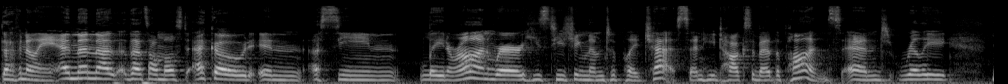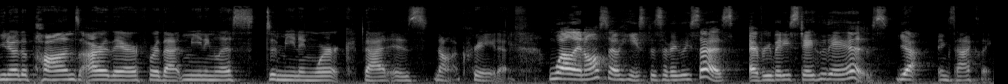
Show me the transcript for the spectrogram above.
Definitely. And then that that's almost echoed in a scene later on where he's teaching them to play chess and he talks about the pawns and really you know the pawns are there for that meaningless demeaning work that is not creative. Well, and also he specifically says everybody stay who they is. Yeah, exactly.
